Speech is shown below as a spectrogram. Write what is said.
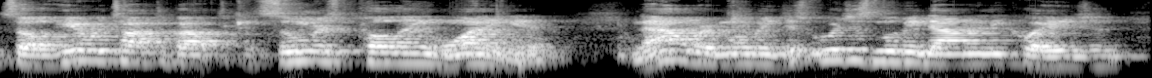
So here we talked about the consumers pulling, wanting it. Now we're moving, just we're just moving down an equation.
